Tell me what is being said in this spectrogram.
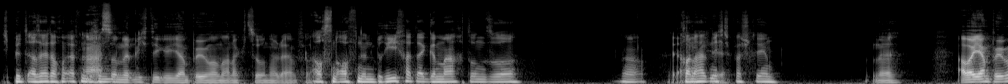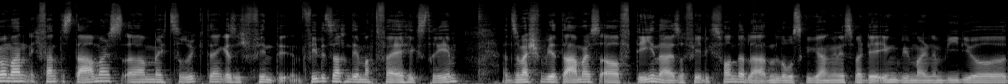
ich bitte, also er hat auch einen öffentlichen... Ah, so eine richtige Jan Böhmermann-Aktion halt einfach. Auch so einen offenen Brief hat er gemacht und so. Ja, ja kann er halt nicht verstehen. Nee, aber Jan Böhmermann, ich fand das damals, ähm, wenn ich zurückdenke, also ich finde, viele Sachen, die er macht, feiere ich extrem. Also zum Beispiel, wie er damals auf Dena, also Felix von der Laden, losgegangen ist, weil der irgendwie mal in einem Video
